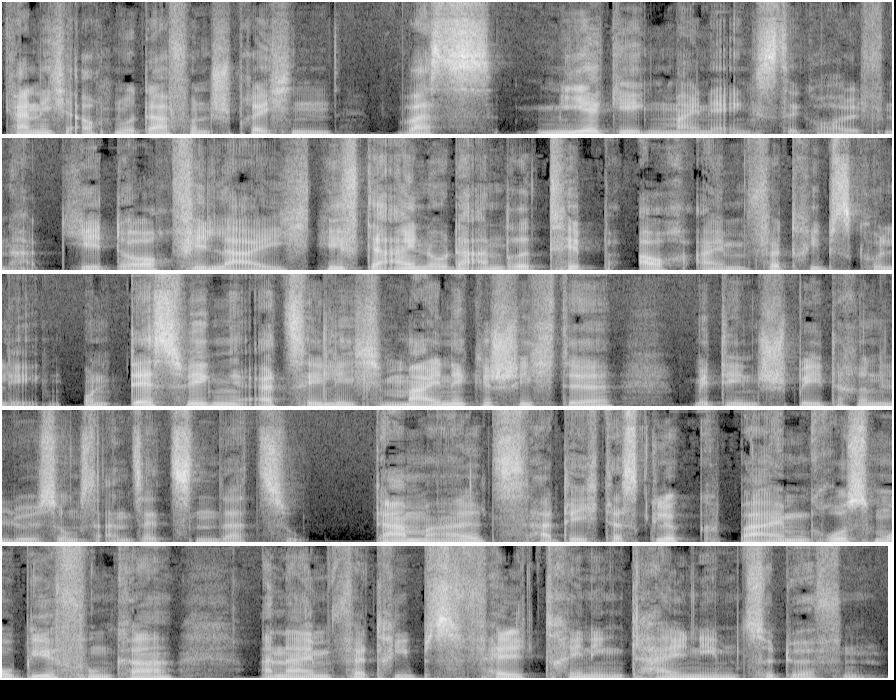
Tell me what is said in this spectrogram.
kann ich auch nur davon sprechen, was mir gegen meine Ängste geholfen hat. Jedoch vielleicht hilft der ein oder andere Tipp auch einem Vertriebskollegen. Und deswegen erzähle ich meine Geschichte mit den späteren Lösungsansätzen dazu. Damals hatte ich das Glück, bei einem großen Mobilfunker an einem Vertriebsfeldtraining teilnehmen zu dürfen.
